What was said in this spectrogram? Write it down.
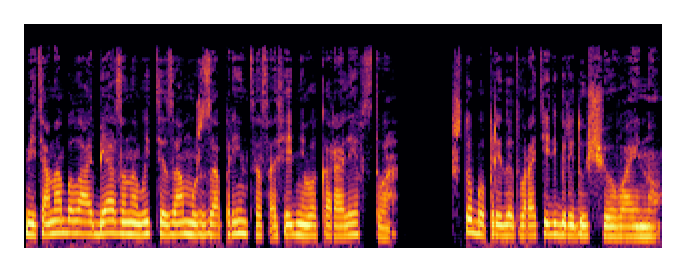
ведь она была обязана выйти замуж за принца соседнего королевства, чтобы предотвратить грядущую войну.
